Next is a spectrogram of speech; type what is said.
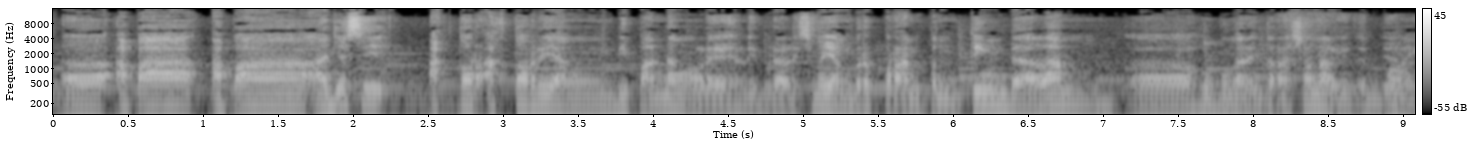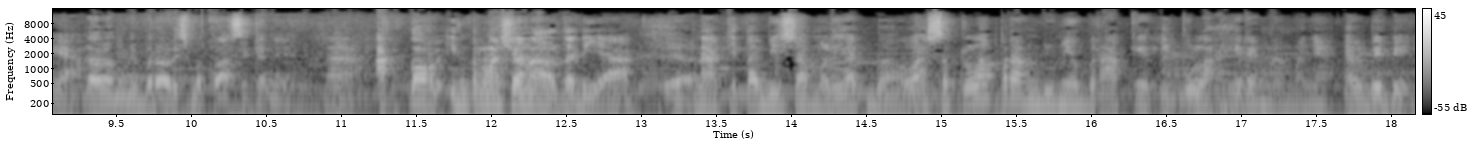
Eh, apa apa aja sih aktor-aktor yang dipandang oleh liberalisme yang berperan penting dalam eh, hubungan internasional gitu di- Oh, iya. dalam liberalisme klasik ini? Nah, aktor internasional tadi ya. Iya. Nah, kita bisa melihat bahwa setelah Perang Dunia berakhir itu lahir yang namanya LBB,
